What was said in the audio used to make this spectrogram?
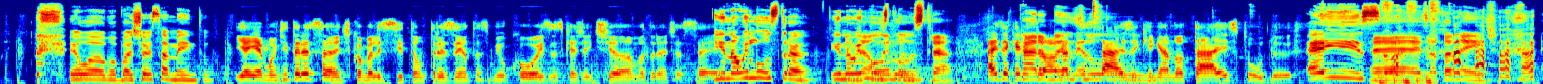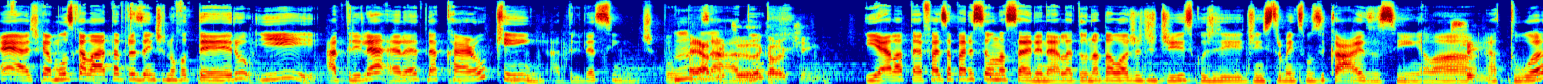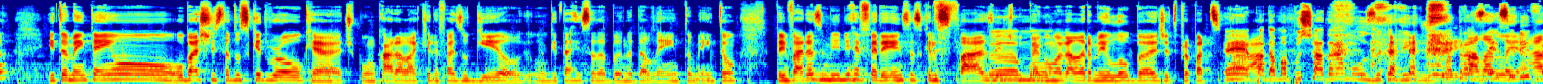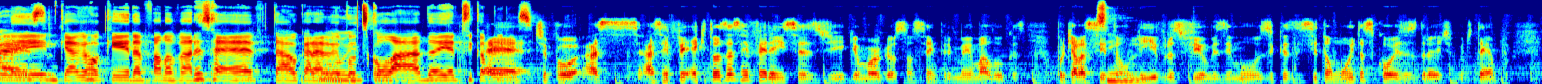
Eu amo, baixo orçamento. e aí é muito interessante como eles citam 300 mil coisas que a gente ama durante a série. E não ilustra. E não, não ilustra. né? ilustra. Mas é que eles Cara, jogam a mensagem, o- quem anotar estuda. É isso. É, exatamente. é, acho que a música lá tá presente no roteiro e a trilha era é da Carol King. A trilha, assim, tipo, É a abertura da Color King. E ela até faz aparição na série, né? Ela é dona da loja de discos, de, de instrumentos musicais, assim. Ela Sim. atua. E também tem o, o baixista do Skid Row, que é tipo um cara lá que ele faz o Gil, o guitarrista da banda da Len também. Então, tem várias mini referências que eles fazem. Amo. Tipo, pega uma galera meio low budget pra participar. É, pra dar uma puxada na música ali. né? pra Fala a esse a. Lane, que é a roqueira, fala vários rap e tal, o cara é meio Muito. descolada e aí fica por É, isso. tipo, as, as é que todas as referências de Gilmore Girls são sempre meio malucas. Porque elas citam Sim. livros, filmes e músicas e citam muitas coisas durante muito tempo.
